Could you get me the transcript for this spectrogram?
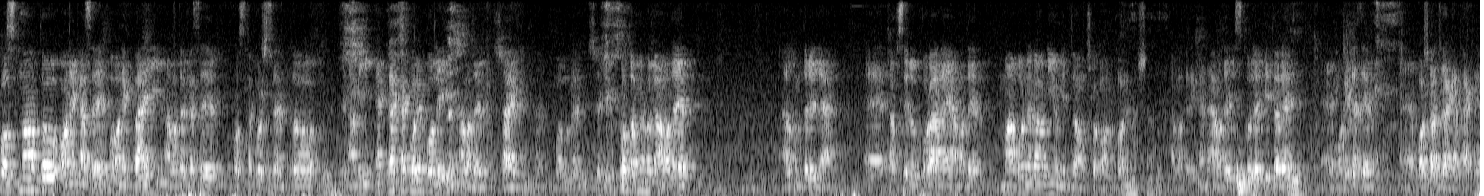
প্রশ্ন তো অনেক আছে অনেক ভাই আমাদের কাছে প্রশ্ন করছেন। তো আমি একটা একটা করে বলি আমাদের সাহেব বলবেন। সেটি প্রথমে হলো আমাদের আলহামদুলিল্লাহ তাফসিরুল কোরআনে আমাদের মা বোনেরাও নিয়মিত অংশগ্রহণ করে। আমাদের এখানে আমাদের স্কুলের ভিতরে মহিলাদের বসার জায়গা থাকে।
